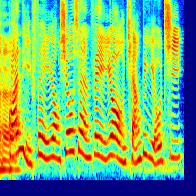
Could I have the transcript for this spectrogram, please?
管理费用、修缮费用、墙壁油漆。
